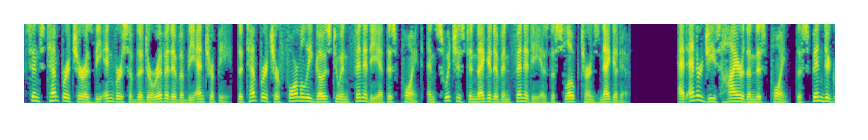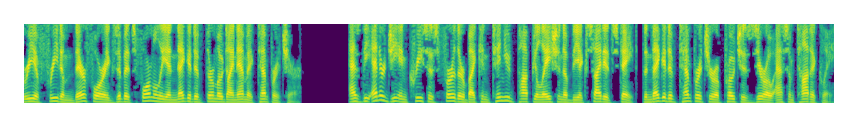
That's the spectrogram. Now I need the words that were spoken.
Since temperature is the inverse of the derivative of the entropy, the temperature formally goes to infinity at this point, and switches to negative infinity as the slope turns negative. At energies higher than this point, the spin degree of freedom therefore exhibits formally a negative thermodynamic temperature. As the energy increases further by continued population of the excited state, the negative temperature approaches zero asymptotically.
